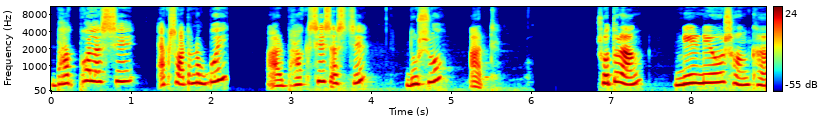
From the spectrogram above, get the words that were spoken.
ভাগফল আসছে একশো আটানব্বই আর ভাগশেষ আসছে দুশো আট। সুতরাং নির্ণেয় সংখ্যা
